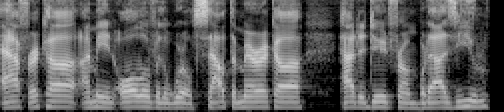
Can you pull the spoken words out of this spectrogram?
Africa. I mean, all over the world, South America. Had a dude from Brazil.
